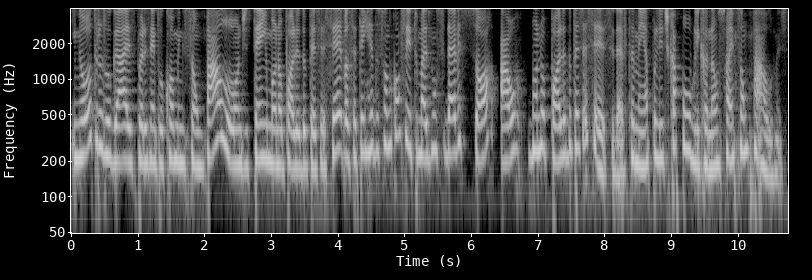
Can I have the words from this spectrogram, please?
Em outros lugares, por exemplo, como em São Paulo, onde tem o monopólio do PCC, você tem redução do conflito, mas não se deve só ao monopólio do PCC, se deve também à política pública, não só em São Paulo, mas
